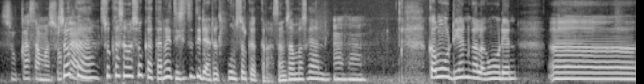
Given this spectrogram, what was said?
Suka sama suka. Suka, suka sama suka karena di situ tidak ada unsur kekerasan sama sekali. Mhm. Kemudian kalau kemudian eh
